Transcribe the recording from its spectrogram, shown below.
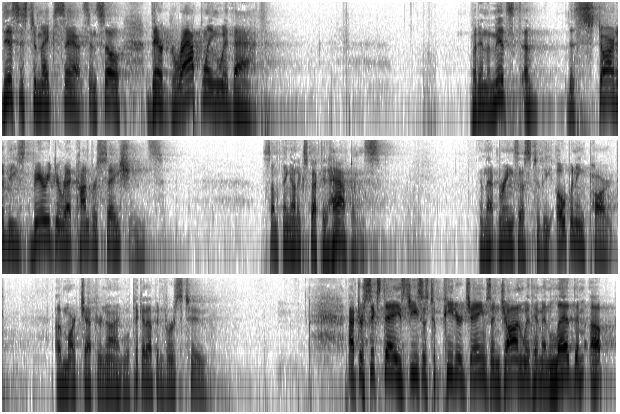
this is to make sense. And so they're grappling with that. But in the midst of the start of these very direct conversations, something unexpected happens. And that brings us to the opening part of Mark chapter 9. We'll pick it up in verse 2. After six days, Jesus took Peter, James, and John with him and led them up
